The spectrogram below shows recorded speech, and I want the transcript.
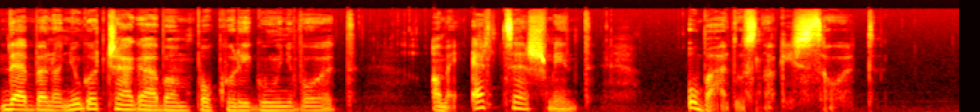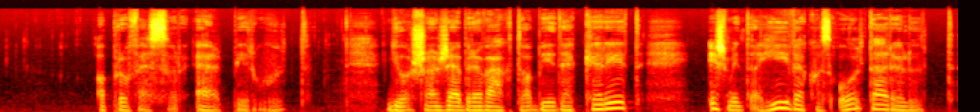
de ebben a nyugodtságában pokoli gúny volt, amely egyszer, mint Obádusznak is szólt. A professzor elpirult. Gyorsan zsebre vágta a bédekkerét, és mint a hívek az oltár előtt,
